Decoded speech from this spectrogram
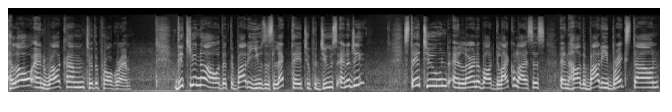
Hello and welcome to the program. Did you know that the body uses lactate to produce energy? Stay tuned and learn about glycolysis and how the body breaks down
